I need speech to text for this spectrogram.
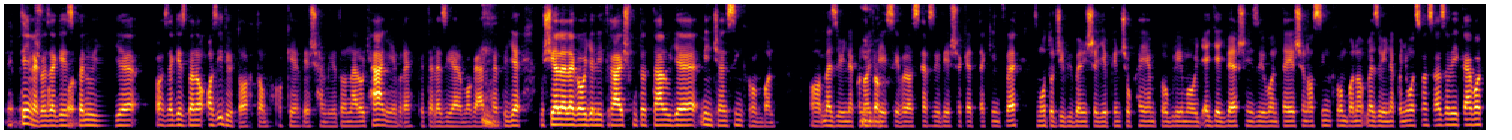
érdekes Tényleg az egészben ugye az egészben az időtartam a kérdés Hamiltonnál, hogy hány évre kötelezi el magát, mert ugye most jelenleg, ahogyan itt rá is mutattál, ugye nincsen szinkronban a mezőnynek a nagy Igen. részével a szerződéseket tekintve. Ez MotoGP-ben is egyébként sok helyen probléma, hogy egy-egy versenyző van teljesen a szinkronban a mezőnynek a 80%-ával.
